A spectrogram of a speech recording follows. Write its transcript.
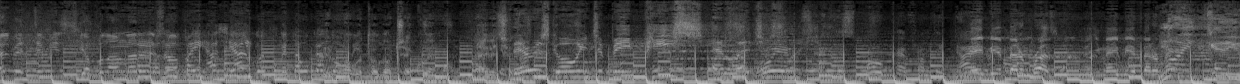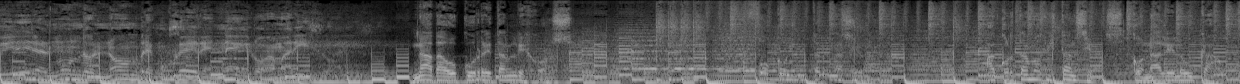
Elbette biz yapılanların un Mnogo toga očekujemo. Najveće There is going to be peace and legislation. You made me a better president, and you made me a better No man. hay que dividir el mundo en hombres, mujeres, negros, amarillos. Nada ocurre tan lejos. Foco Internacional. Acortamos distancias con Ale Loucao.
